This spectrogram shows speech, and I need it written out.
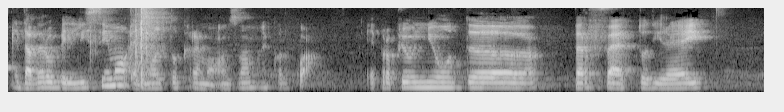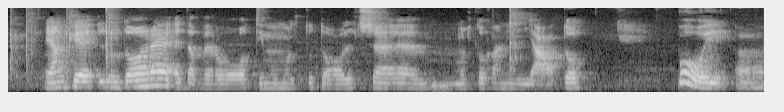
È davvero bellissimo e molto cremoso, eccolo qua. È proprio un nude perfetto direi. E anche l'odore è davvero ottimo, molto dolce, molto vanigliato. Poi eh,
